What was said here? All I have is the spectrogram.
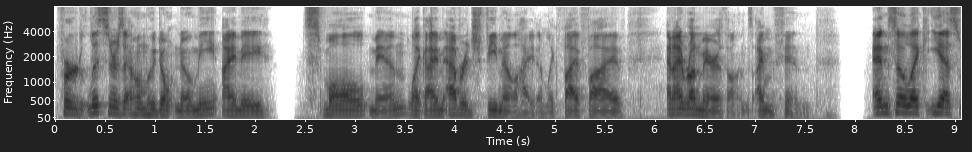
for listeners at home who don't know me, I'm a small man. Like, I'm average female height. I'm like five five, and I run marathons. I'm thin. And so, like, yes,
